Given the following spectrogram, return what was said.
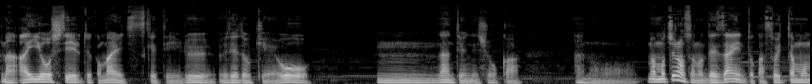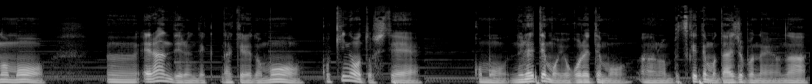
まあ愛用しているというか毎日つけている腕時計をうーん何て言うんでしょうかあのまあもちろんそのデザインとかそういったものもうん選んでるんだけれどもこう機能としてこうもう濡れても汚れてもあのぶつけても大丈夫なような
